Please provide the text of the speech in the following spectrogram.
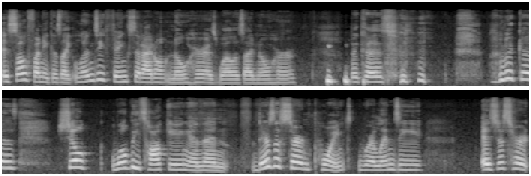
it's so funny because like Lindsay thinks that I don't know her as well as I know her because because she'll we'll be talking and then there's a certain point where Lindsay it's just her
